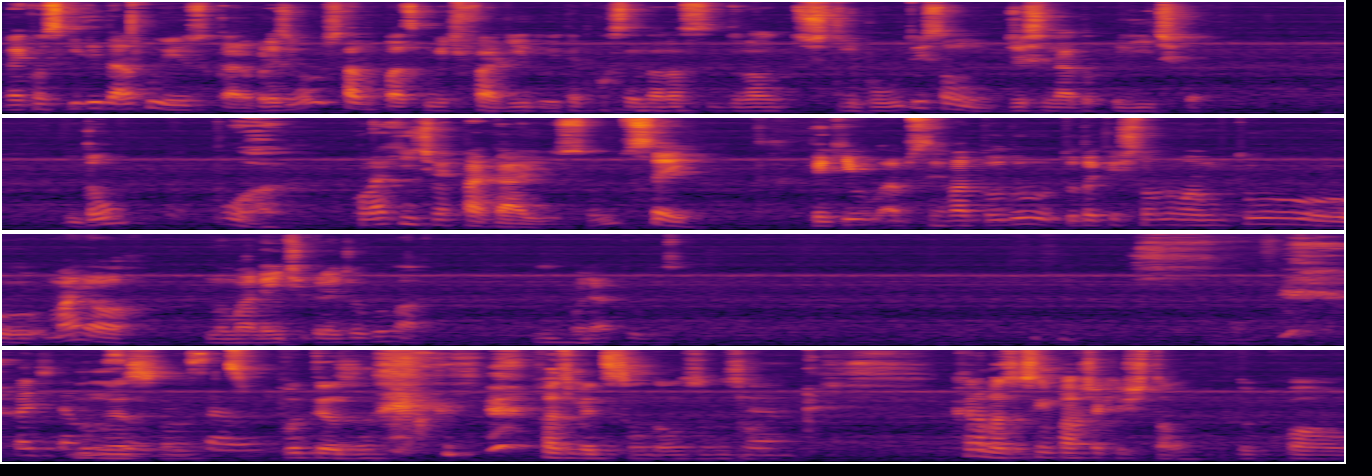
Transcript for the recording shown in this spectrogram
vai conseguir lidar com isso, cara. O Brasil é um estado basicamente falido, 80% Uhum. da nossa, dos nossos tributos são destinados à política. Então, porra, como é que a gente vai pagar isso? Eu não sei. Tem que observar todo, toda a questão no âmbito maior, numa lente grande angular. Olhar tudo isso. Pode dar um Não é zoom. Gonçalo. Meu Deus, faz uma edição, dá um zoom. É. Cara, mas assim parte a questão do qual.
